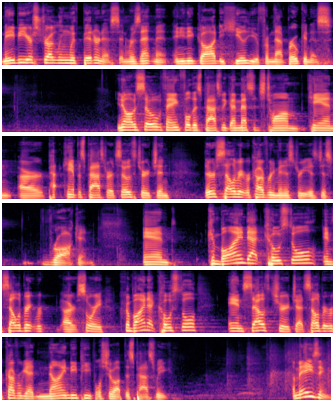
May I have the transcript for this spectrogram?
Maybe you're struggling with bitterness and resentment, and you need God to heal you from that brokenness. You know, I was so thankful this past week. I messaged Tom Can, our pa- campus pastor at South Church, and their Celebrate Recovery ministry is just rocking. And combined at Coastal and Celebrate, or sorry, combined at Coastal and South Church at Celebrate Recovery, we had 90 people show up this past week. Amazing.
